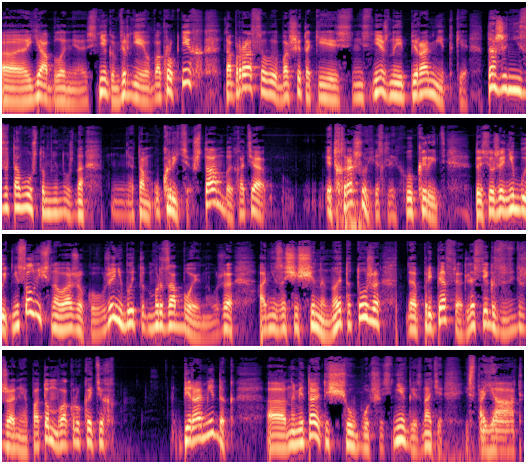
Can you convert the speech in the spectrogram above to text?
яблони снегом, вернее, вокруг них набрасываю большие такие снежные пирамидки. Даже не из-за того, что мне нужно там укрыть штамбы, хотя это хорошо, если их укрыть. То есть уже не будет ни солнечного ожога, уже не будет морозобоина, уже они защищены. Но это тоже э, препятствие для снегозадержания. Потом вокруг этих пирамидок э, наметают еще больше снега, и, знаете, и стоят,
